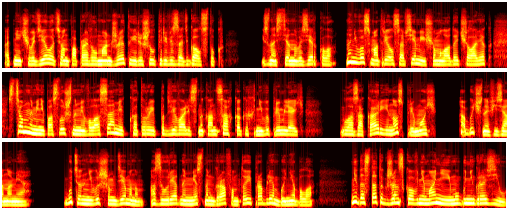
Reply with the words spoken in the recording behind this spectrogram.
От нечего делать он поправил манжеты и решил перевязать галстук. Из настенного зеркала на него смотрел совсем еще молодой человек с темными непослушными волосами, которые подвивались на концах, как их не выпрямляй. Глаза карие, нос прямой. Обычная физиономия. Будь он не высшим демоном, а заурядным местным графом, то и проблем бы не было. Недостаток женского внимания ему бы не грозил.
